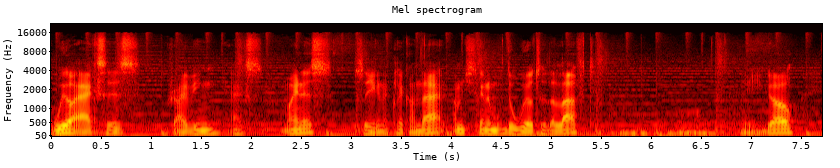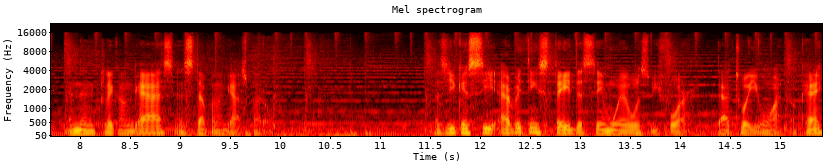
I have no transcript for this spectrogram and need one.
Wheel axis, driving X minus. So you're gonna click on that. I'm just gonna move the wheel to the left. There you go. And then click on gas and step on the gas pedal. As you can see, everything stayed the same way it was before. That's what you want, okay?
